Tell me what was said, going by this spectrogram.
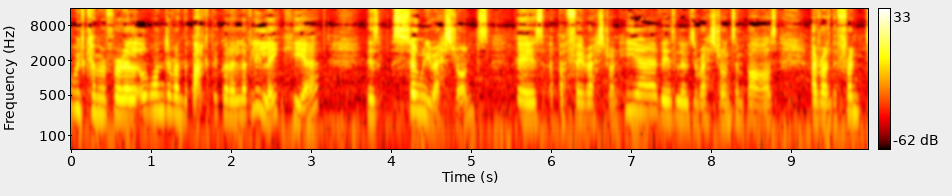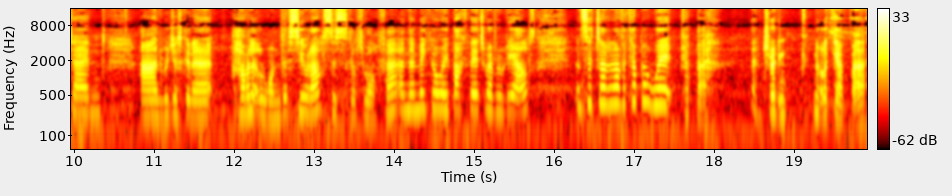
We've come in for a little wander around the back. They've got a lovely lake here. There's so many restaurants. There's a buffet restaurant here. There's loads of restaurants and bars around the front end. And we're just gonna have a little wander, see what else this has got to offer, and then make our way back there to everybody else and sit down and have a cuppa, wait, cuppa, a drink, not a cuppa,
